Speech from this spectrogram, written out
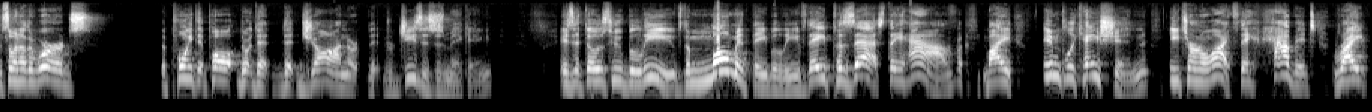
And so, in other words, the point that Paul, that, that John or that Jesus is making is that those who believe, the moment they believe, they possess, they have, by implication, eternal life. They have it right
